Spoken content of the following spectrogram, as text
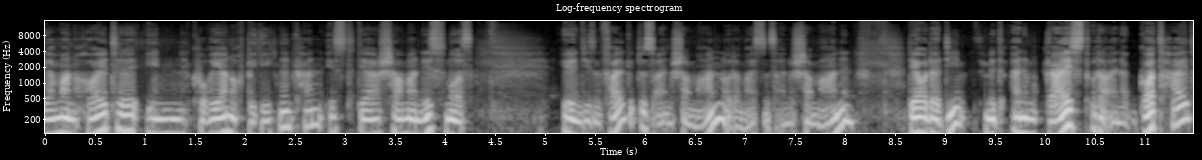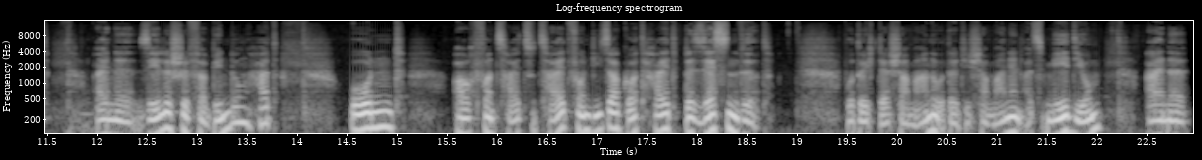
der man heute in Korea noch begegnen kann, ist der Schamanismus. In diesem Fall gibt es einen Schamanen oder meistens eine Schamanin, der oder die mit einem Geist oder einer Gottheit eine seelische Verbindung hat und auch von Zeit zu Zeit von dieser Gottheit besessen wird, wodurch der Schamane oder die Schamanin als Medium eine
